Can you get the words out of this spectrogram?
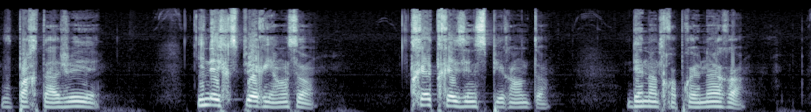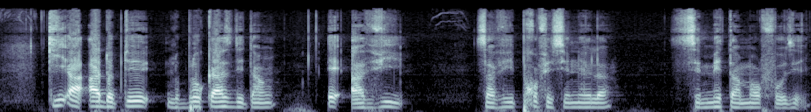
vous partager une expérience très très inspirante d'un entrepreneur qui a adopté le blocage des dents et a vu sa vie professionnelle se métamorphoser.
